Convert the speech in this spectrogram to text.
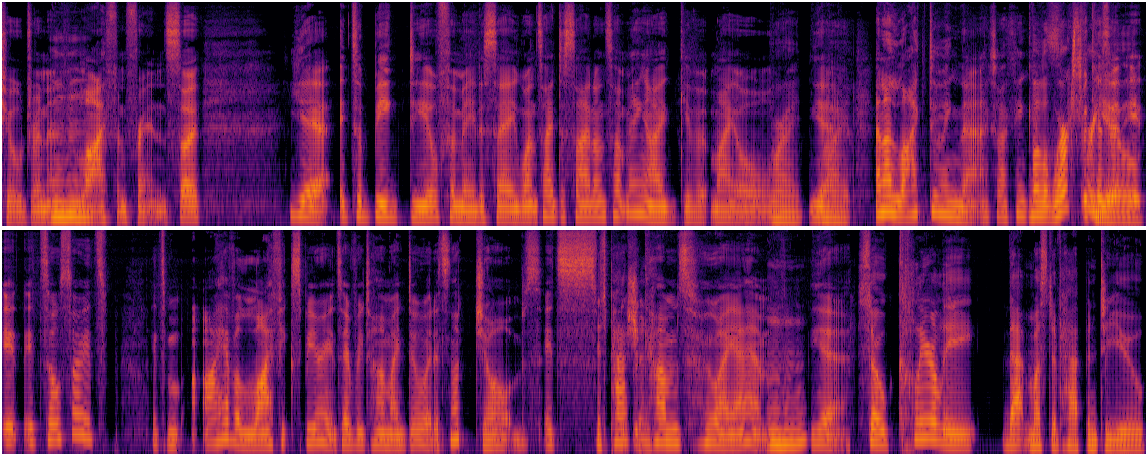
children and Mm-hmm. life and friends. So yeah, it's a big deal for me to say once I decide on something, I give it my all. Right, Yeah. right. And I like doing that. I think Well, it works for because it- you. It, it, it's also it's it's I have a life experience every time I do it. It's not jobs. It's It's passion. It becomes who I am. Yeah. So clearly, that must have happened to you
